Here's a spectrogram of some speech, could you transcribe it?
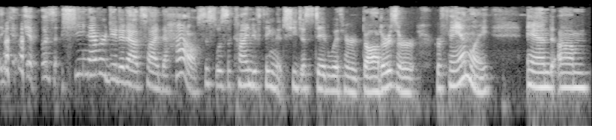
it was, she never did it outside the house. This was the kind of thing that she just did with her daughters or her family. And, um,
